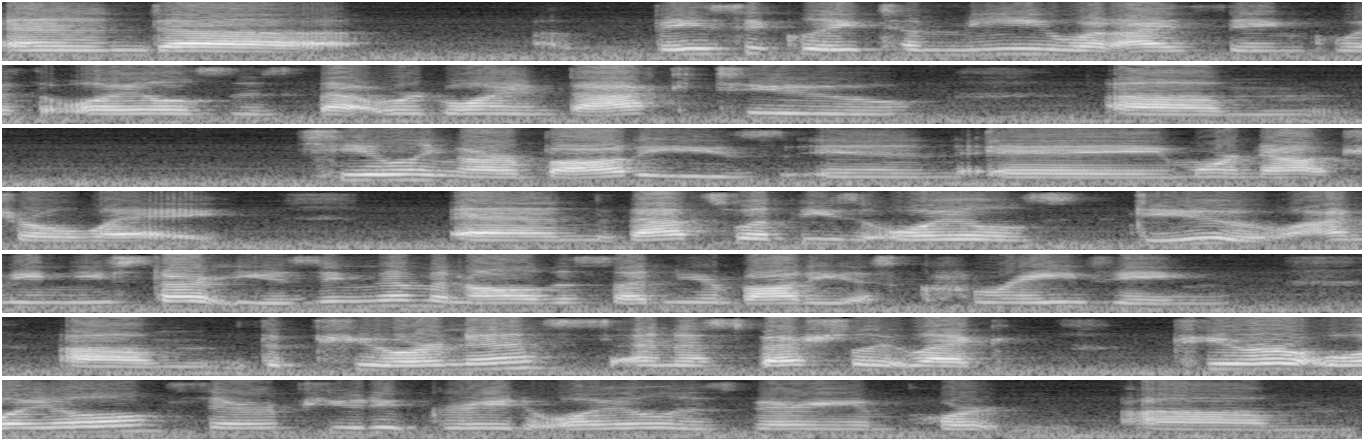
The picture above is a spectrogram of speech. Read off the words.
And, uh, basically, to me, what I think with oils is that we're going back to um, healing our bodies in a more natural way. And that's what these oils do. I mean, you start using them, and all of a sudden, your body is craving um, the pureness, and especially like pure oil, therapeutic grade oil, is very important. Um,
